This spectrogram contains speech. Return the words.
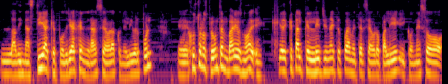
la dinastía que podría generarse ahora con el Liverpool. Eh, justo nos preguntan varios, ¿no? Eh, ¿qué, tal que el Leeds United pueda meterse a Europa League y con eso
